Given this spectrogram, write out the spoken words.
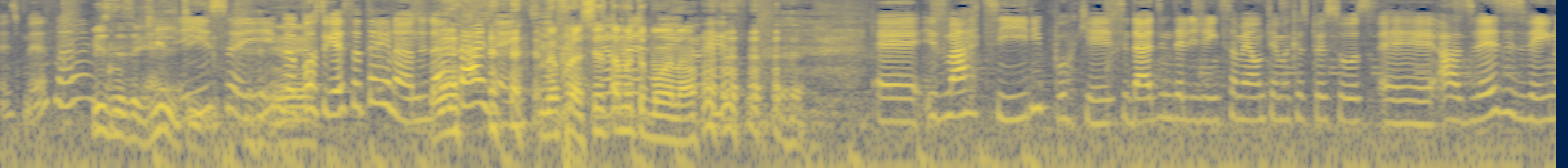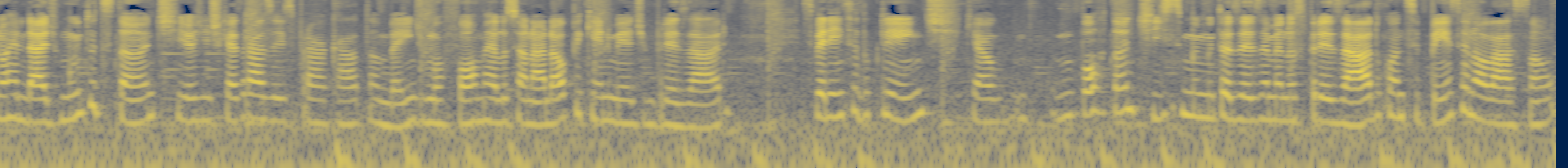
é isso mesmo, né? Business Agility? É isso aí, meu é. português está treinando, já tá, gente? meu francês está muito bom, não? É, Smart City, porque cidades inteligentes também é um tema que as pessoas é, às vezes veem numa realidade muito distante e a gente quer trazer isso para cá também, de uma forma relacionada ao pequeno e médio empresário. Experiência do cliente, que é algo importantíssimo e muitas vezes é menosprezado quando se pensa em inovação.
